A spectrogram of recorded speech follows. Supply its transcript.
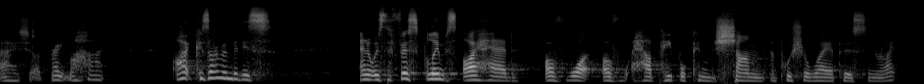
I, I break my heart. Because I, I remember this and it was the first glimpse I had of, what, of how people can shun and push away a person, right?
